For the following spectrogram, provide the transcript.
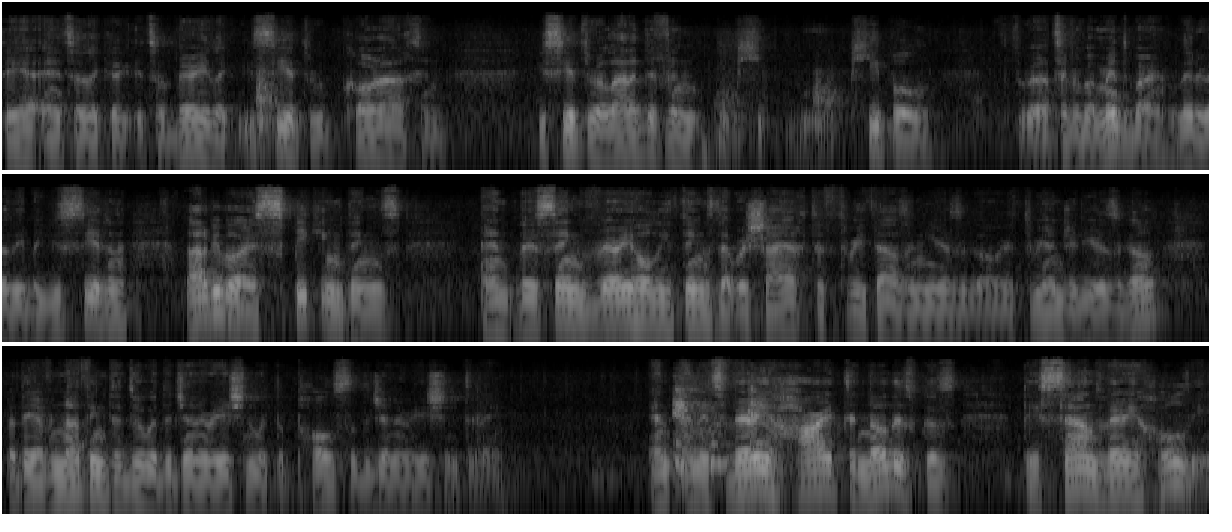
They and it's a, like a, it's a very like you see it through Korach and you see it through a lot of different pe- people throughout uh, Sefer Bamidbar, literally. But you see it in a lot of people are speaking things, and they're saying very holy things that were shaykh to three thousand years ago or three hundred years ago, but they have nothing to do with the generation, with the pulse of the generation today. And and it's very hard to know this because they sound very holy,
